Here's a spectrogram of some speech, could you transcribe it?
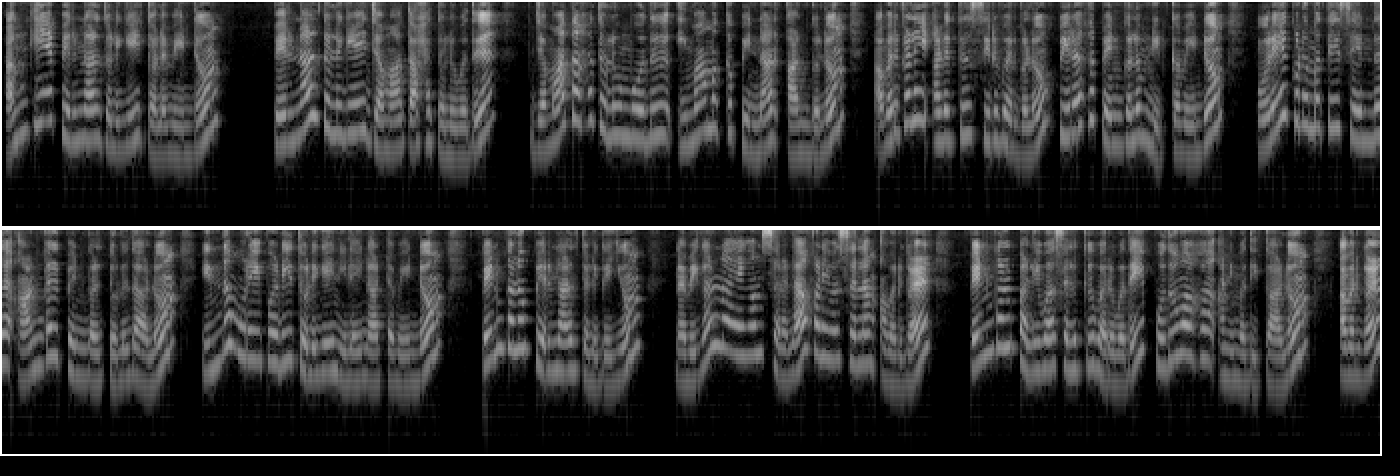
அங்கேயே பெருநாள் தொழுகையை தொழ வேண்டும். பெருநாள் தொழுகையை ஜமாத்தாக தொழுவது. ஜமாத்தாக தொழும்போது இமாமுக்கு பின்னால் ஆண்களும் அவர்களை அடுத்து சிறுவர்களும் பிறகு பெண்களும் நிற்க வேண்டும். ஒரே குடும்பத்தை சேர்ந்த ஆண்கள் பெண்கள் தொழுதாலும் இந்த முறைப்படி தொழுகை நிலைநாட்ட வேண்டும். பெண்களும் பெருநாள் தொழுகையும் நபிகள் நாயகம் சரலா கலைவசல்லம் அவர்கள் பெண்கள் பள்ளிவாசலுக்கு வருவதை பொதுவாக அனுமதித்தாலும் அவர்கள்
